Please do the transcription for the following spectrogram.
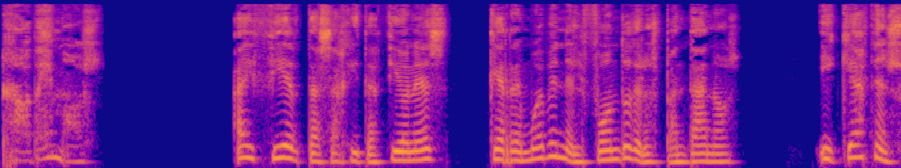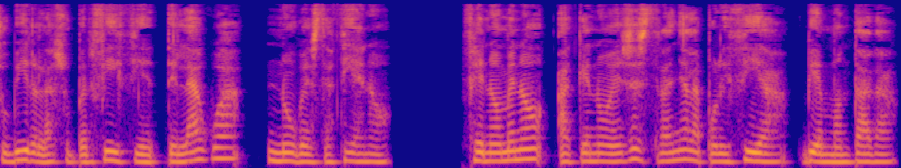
robemos hay ciertas agitaciones que remueven el fondo de los pantanos y que hacen subir á la superficie del agua nubes de cieno fenómeno á que no es estraña la policía bien montada.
